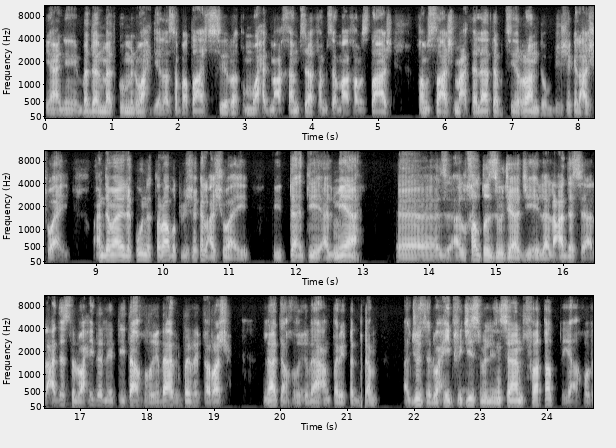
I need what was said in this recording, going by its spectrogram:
يعني بدل ما تكون من واحد إلى 17 تصير رقم واحد مع خمسة خمسة مع 15 15 مع ثلاثة بتصير راندوم بشكل عشوائي. عندما يكون الترابط بشكل عشوائي تأتي المياه آه، الخلط الزجاجي إلى العدسة. العدسة الوحيدة التي تأخذ غذاء بطريقة الرشح لا تأخذ غذاء عن طريق الدم. الجزء الوحيد في جسم الإنسان فقط يأخذ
